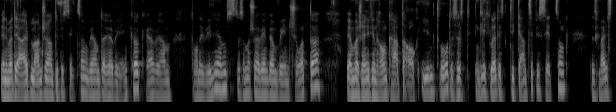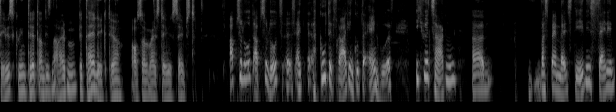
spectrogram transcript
wenn ich mir die Alben anschaue und die Besetzung, wir haben da Herbie Hancock, ja, wir haben Tony Williams, das haben wir schon erwähnt, wir haben Wayne Shorter, wir haben wahrscheinlich den Ron Carter auch irgendwo. Das heißt, eigentlich war das die ganze Besetzung des Miles Davis Quintett an diesen Alben beteiligt, ja, außer Miles Davis selbst. Absolut, absolut. Eine gute Frage, ein guter Einwurf. Ich würde sagen, ähm, was bei Miles Davis seine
